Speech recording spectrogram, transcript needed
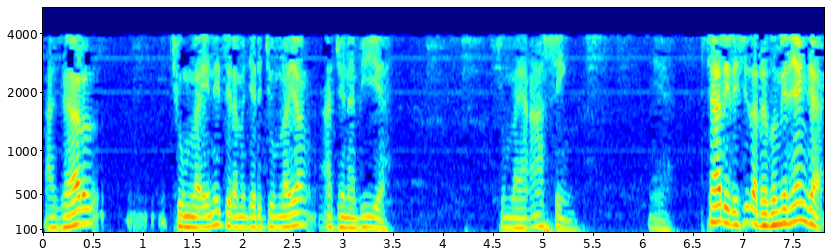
agar jumlah ini tidak menjadi jumlah yang ajnabiyah. Jumlah yang asing. Ya. Cari di situ ada bomirnya enggak?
